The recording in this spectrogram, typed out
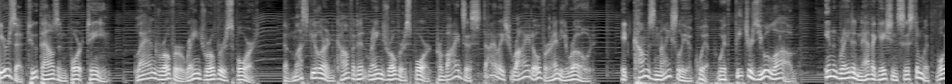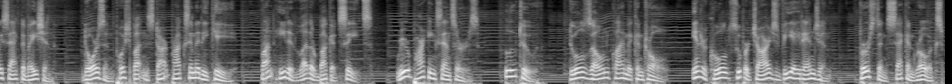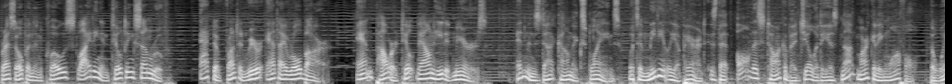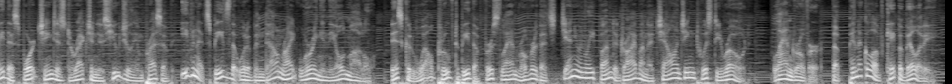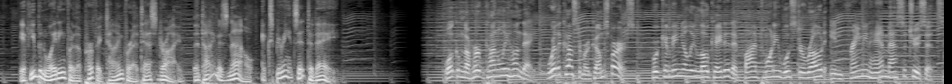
Here's a 2014 Land Rover Range Rover Sport. The muscular and confident Range Rover Sport provides a stylish ride over any road. It comes nicely equipped with features you love. Integrated navigation system with voice activation, doors and push-button start proximity key, front heated leather bucket seats, rear parking sensors, Bluetooth, dual zone climate control, intercooled supercharged V8 engine, first and second row express open and close sliding and tilting sunroof, active front and rear anti-roll bar, and power tilt-down heated mirrors. Edmunds.com explains what's immediately apparent is that all this talk of agility is not marketing waffle. The way the sport changes direction is hugely impressive, even at speeds that would have been downright worrying in the old model. This could well prove to be the first Land Rover that's genuinely fun to drive on a challenging, twisty road. Land Rover, the pinnacle of capability. If you've been waiting for the perfect time for a test drive, the time is now. Experience it today. Welcome to Herb Connolly Hyundai, where the customer comes first. We're conveniently located at 520 Worcester Road in Framingham, Massachusetts.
